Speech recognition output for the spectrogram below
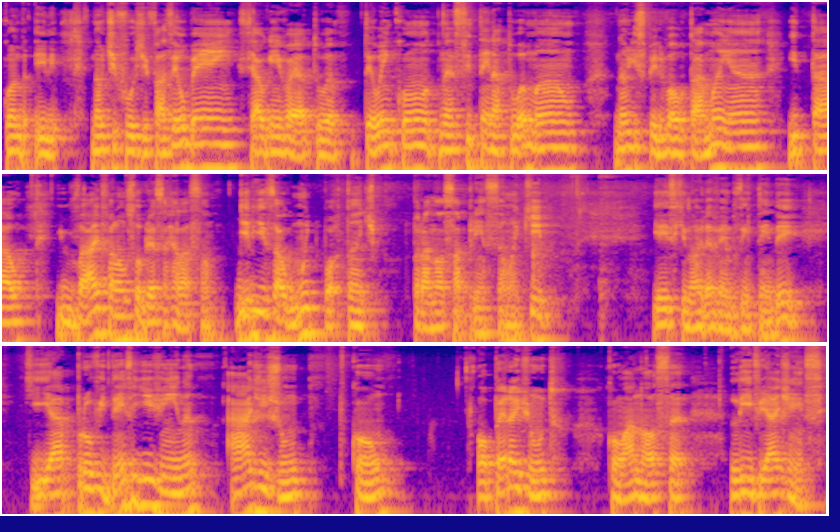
Quando ele não te furte de fazer o bem, se alguém vai a tua teu encontro, né? Se tem na tua mão, não diz para ele voltar amanhã e tal. E vai falando sobre essa relação. E ele diz algo muito importante para a nossa apreensão aqui e é isso que nós devemos entender, que a providência divina age junto com, opera junto com a nossa livre agência.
